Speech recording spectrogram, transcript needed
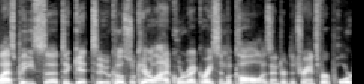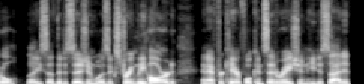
Last piece uh, to get to Coastal Carolina quarterback Grayson McCall has entered the transfer portal. Uh, he said the decision was extremely hard, and after careful consideration, he decided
